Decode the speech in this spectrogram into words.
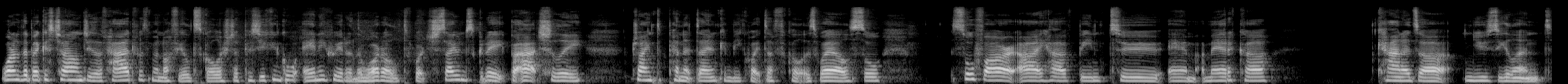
One of the biggest challenges I've had with my Nuffield Scholarship is you can go anywhere in the world, which sounds great, but actually trying to pin it down can be quite difficult as well. So, so far I have been to um, America, Canada, New Zealand.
